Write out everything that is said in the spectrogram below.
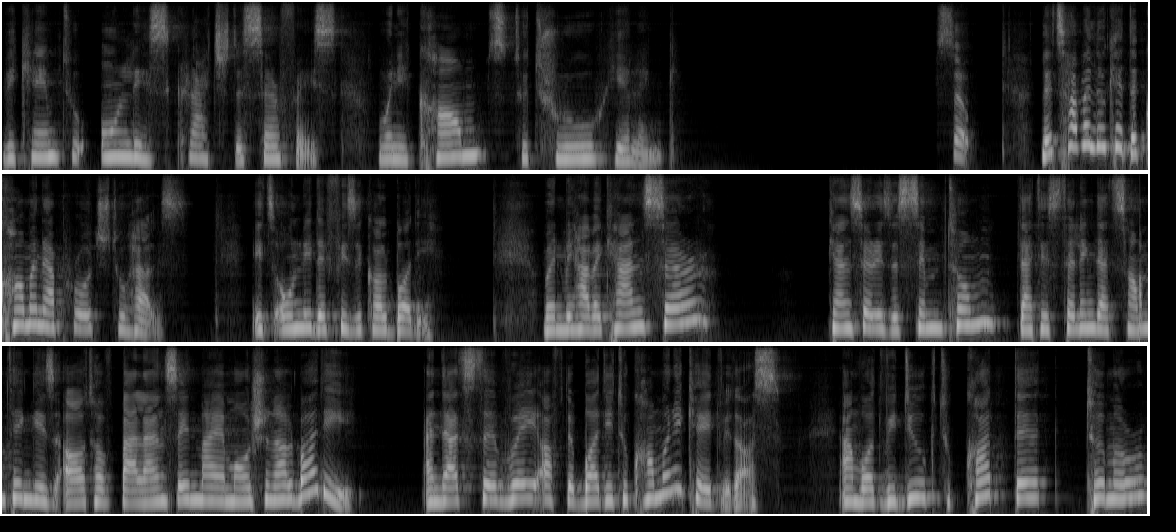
we came to only scratch the surface when it comes to true healing. So let's have a look at the common approach to health. It's only the physical body. When we have a cancer, cancer is a symptom that is telling that something is out of balance in my emotional body. And that's the way of the body to communicate with us. And what we do to cut the tumor,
